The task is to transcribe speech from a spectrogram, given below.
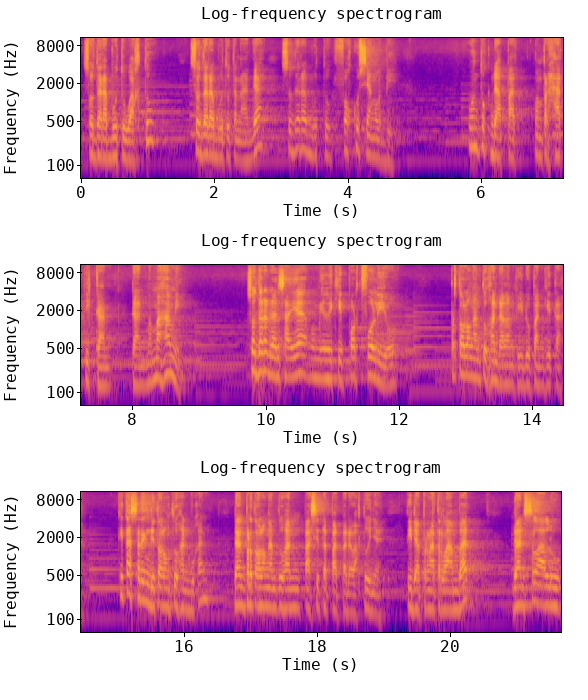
saudara butuh waktu, saudara butuh tenaga, saudara butuh fokus yang lebih. Untuk dapat memperhatikan dan memahami. Saudara dan saya memiliki portfolio pertolongan Tuhan dalam kehidupan kita. Kita sering ditolong Tuhan, bukan? Dan pertolongan Tuhan pasti tepat pada waktunya. Tidak pernah terlambat dan selalu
